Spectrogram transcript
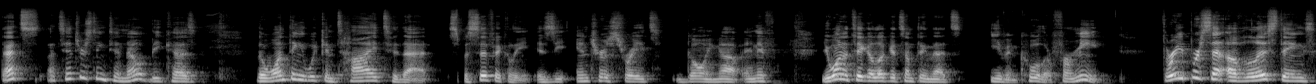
That's that's interesting to note because the one thing we can tie to that specifically is the interest rates going up. And if you want to take a look at something that's even cooler, for me, 3% of listings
